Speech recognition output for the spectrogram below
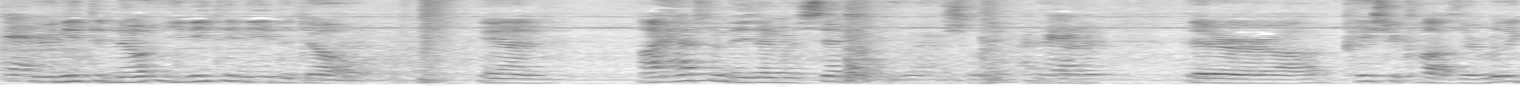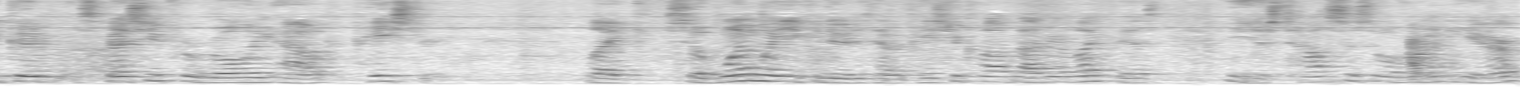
Okay. You need to know. You need to knead the dough, and I have some of these I'm going to send you actually. Okay. That are, that are uh, pastry cloths. They're really good, especially for rolling out pastry. Like so, one way you can do it is have a pastry cloth out here like this. You just toss this over on here,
